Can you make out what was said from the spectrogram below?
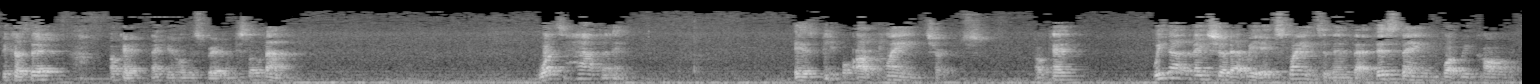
because they okay, thank you, Holy Spirit. Let me slow down. What's happening is people are playing church. Okay? We got to make sure that we explain to them that this thing, what we call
